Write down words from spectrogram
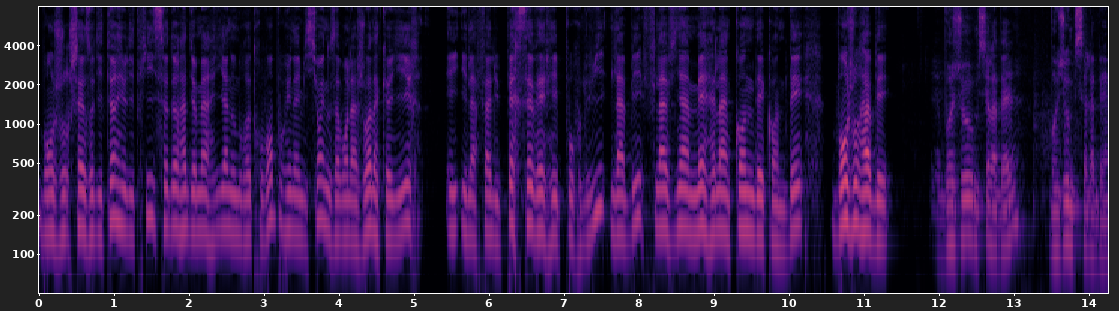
Bonjour chers auditeurs et auditrices de Radio Maria, nous nous retrouvons pour une émission et nous avons la joie d'accueillir, et il a fallu persévérer pour lui, l'abbé Flavien Merlin Condé Condé. Bonjour abbé. Bonjour monsieur l'abbé. Bonjour monsieur l'abbé.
